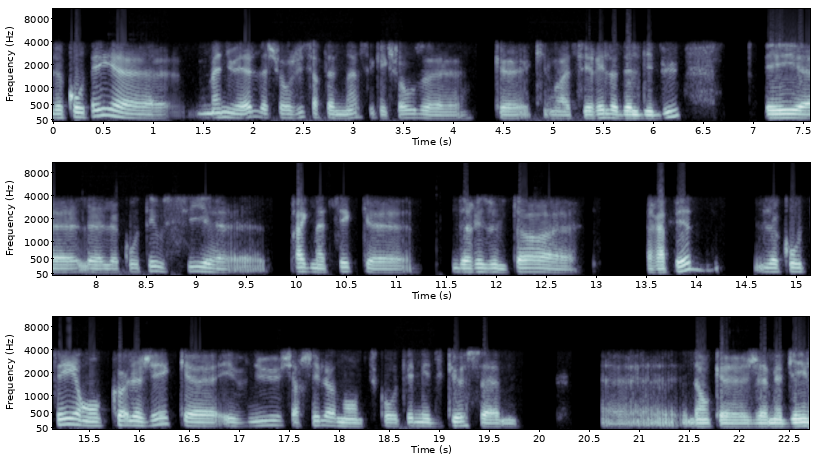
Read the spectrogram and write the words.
le côté euh, manuel, la chirurgie, certainement, c'est quelque chose euh, qui m'a attiré là, dès le début. Et euh, le, côté aussi pragmatique de résultats rapides. Le côté oncologique est venu chercher mon petit côté médicus. donc, j'aimais bien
